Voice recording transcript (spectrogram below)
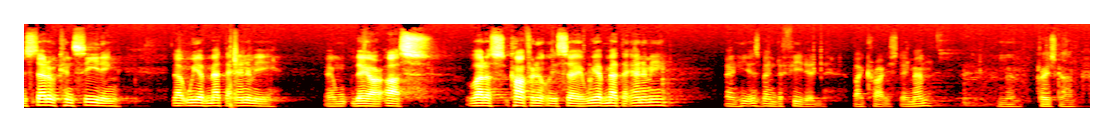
Instead of conceding that we have met the enemy and they are us, let us confidently say, We have met the enemy and he has been defeated by Christ. Amen? Amen. Praise God.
